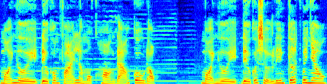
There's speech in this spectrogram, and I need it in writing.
Mỗi người đều không phải là một hòn đảo cô độc. Mọi người đều có sự liên kết với nhau.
